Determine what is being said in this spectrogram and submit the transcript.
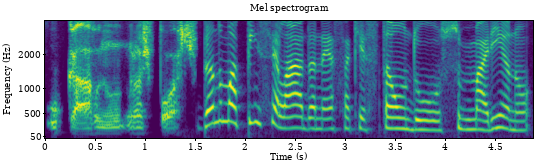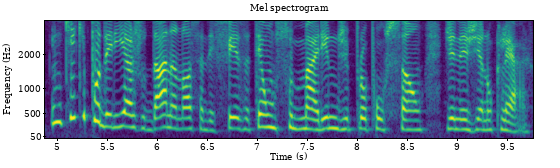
o carro no transporte. Dando uma pincelada nessa questão do submarino, em que, que poderia ajudar na nossa defesa ter um submarino de propulsão de energia nuclear?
